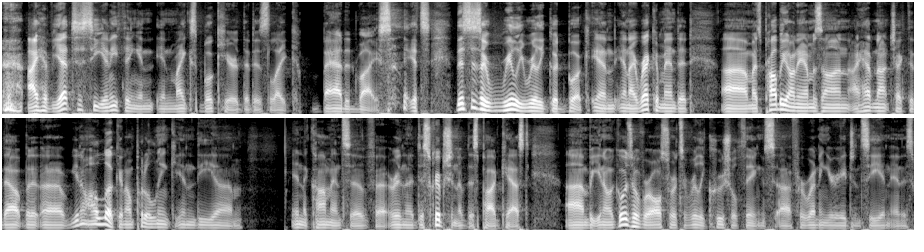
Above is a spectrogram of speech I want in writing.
I have yet to see anything in, in Mike's book here that is like bad advice. It's this is a really really good book, and and I recommend it. Um, it's probably on Amazon. I have not checked it out, but uh, you know I'll look and I'll put a link in the um, in the comments of uh, or in the description of this podcast. Um, but you know, it goes over all sorts of really crucial things uh, for running your agency, and, and it's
